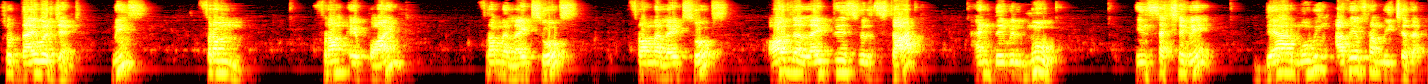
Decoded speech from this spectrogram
So divergent means from from a point, from a light source, from a light source, all the light rays will start and they will move in such a way they are moving away from each other.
